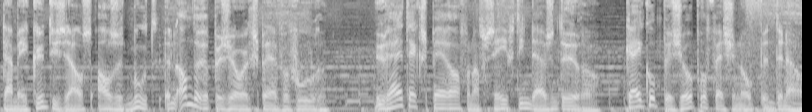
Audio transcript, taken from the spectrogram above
Daarmee kunt u zelfs, als het moet, een andere Peugeot-expert vervoeren. U rijdt expert al vanaf 17.000 euro. Kijk op peugeotprofessional.nl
